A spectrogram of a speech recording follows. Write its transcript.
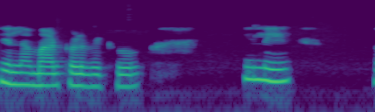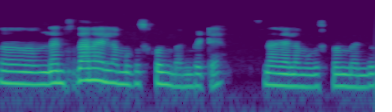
ಎಲ್ಲ ಮಾಡ್ಕೊಳ್ಬೇಕು. ಇಲ್ಲಿ ನಾನು ಸ್ನಾನ ಎಲ್ಲ ಮುಗಿಸ್ಕೊಂಡು ಬಂದ್ಬಿಟ್ಟೆ. ಸ್ನಾನ ಎಲ್ಲ ಮುಗಿಸ್ಕೊಂಡು ಬಂದು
